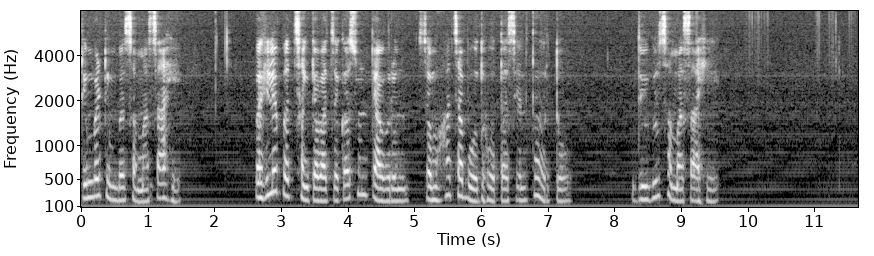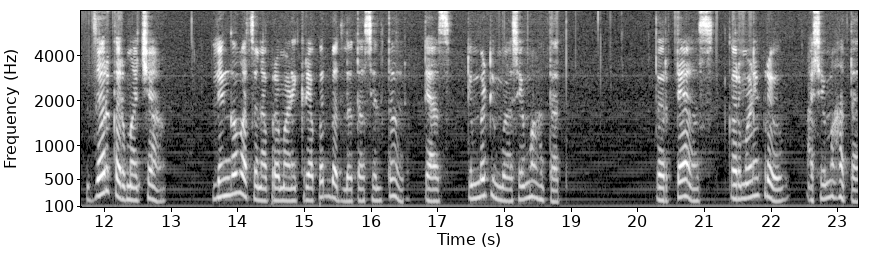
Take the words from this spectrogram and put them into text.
टिंबटिंब समास आहे. पहिले पद संख्यावाचक असून त्यावरून समूहाचा बोध होत असेल तर तो द्विगु समास आहे. जर कर्माच्या लिंगवचनाप्रमाणे क्रियापद बदलत असेल तर त्यास टिंबटिंब असे म्हणतात. तर त्यास कर्मणे प्रयोग असे म्हणतात.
